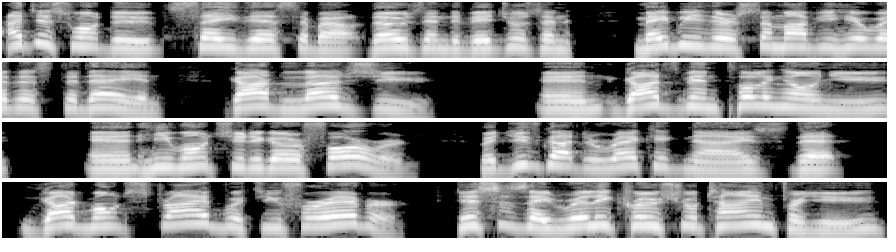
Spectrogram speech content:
I just want to say this about those individuals, and maybe there's some of you here with us today, and God loves you, and God's been pulling on you, and He wants you to go forward. But you've got to recognize that God won't strive with you forever. This is a really crucial time for you.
